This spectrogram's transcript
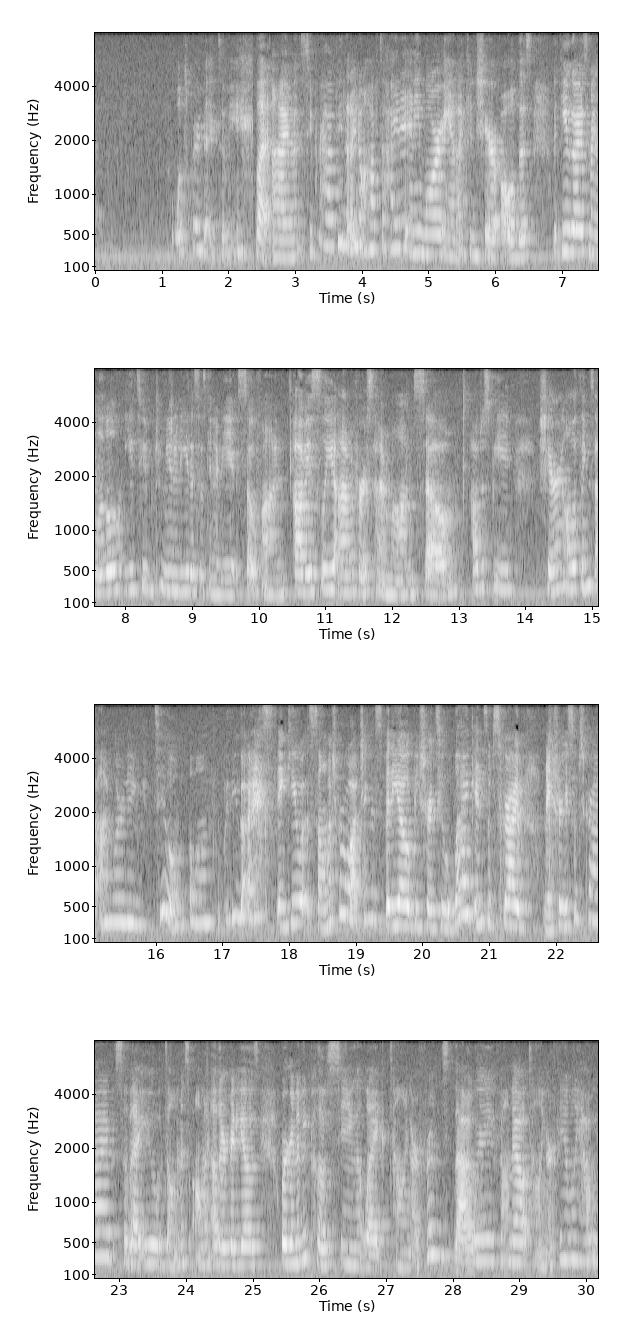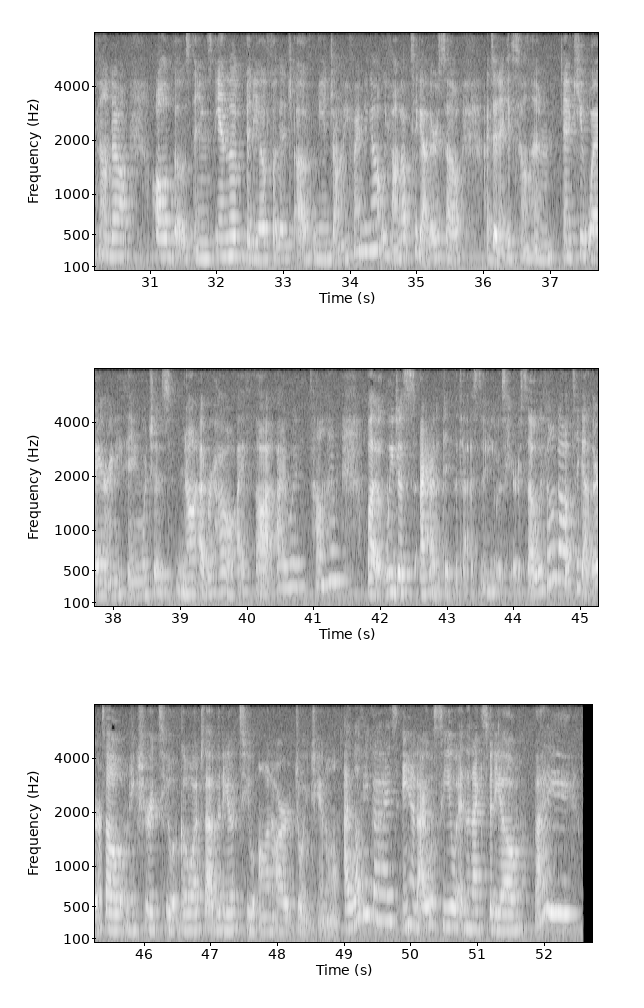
looks pretty big to me. But I'm super happy that I don't have to hide it anymore and I can share all of this with you guys, my little YouTube community. This is gonna be so fun. Obviously, I'm a first time mom, so I'll just be sharing all the things that I'm learning too along with you guys. Thank you so much for watching this video. Be sure to like and subscribe. Make sure you subscribe so that you don't miss all my other videos. We're gonna be posting like telling our friends that we found out, telling our family how we found out, all of those things and the video footage of me and Johnny finding out. We found out together, so I didn't get to tell him in a cute way or anything, which is not ever how I thought I would tell him, but we just, I had to take the test and he was here. So we found out together, so make sure to go watch that video too on our joint channel. I love you guys and I will see you in the next video. Bye!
